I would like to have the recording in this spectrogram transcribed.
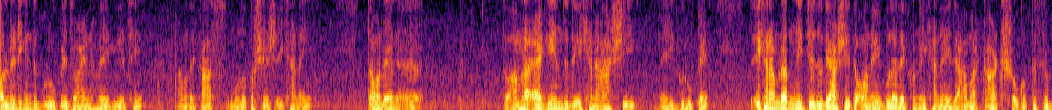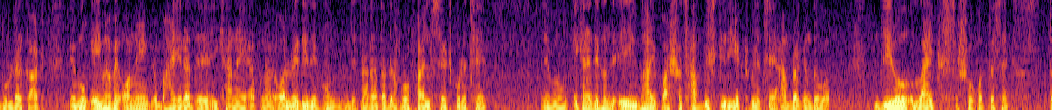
অলরেডি কিন্তু গ্রুপে জয়েন হয়ে গিয়েছি। আমাদের কাজ মূলত শেষ এইখানেই তো আমাদের তো আমরা অ্যাগেন যদি এখানে আসি, এই গ্রুপে তো এখানে আমরা নিচে যদি আসি, তো অনেকগুলা দেখুন এখানে যে আমার কার্ড শো করতেছে বোল্ডার কার্ড এবং এইভাবে অনেক ভাইয়েরা এখানে আপনার অলরেডি দেখুন যে তারা তাদের প্রোফাইল সেট করেছে। এবং এখানে দেখুন যে এই ভাই পাঁচশো ছাব্বিশটি রিয়েক্ট পেয়েছে। আমরা কিন্তু জিরো লাইকস শো করতেছে। তো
